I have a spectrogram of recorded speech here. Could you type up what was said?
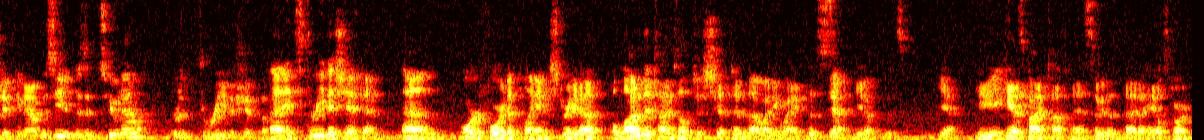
shifting out. Is he? Is it two now, or is it three to shift them? Uh, it's three to shift him, um, or four to play him straight up. A lot of the times they'll just shift him though, anyway, because Yeah. you know, it's, yeah, he, he has five toughness, so he doesn't die to hailstorm.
